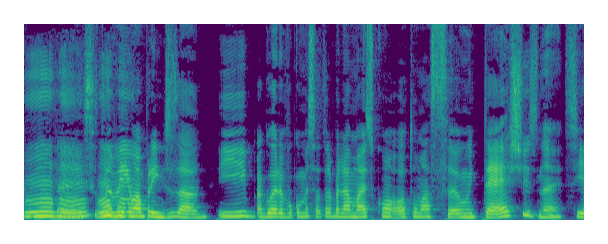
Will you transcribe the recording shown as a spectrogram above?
Uhum, é, isso também é um uhum. aprendizado. E agora eu vou começar a trabalhar mais com automação e testes, né? CI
